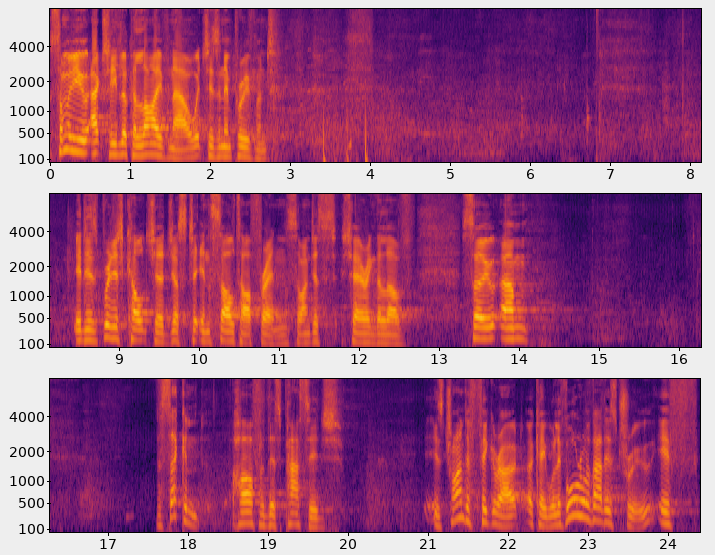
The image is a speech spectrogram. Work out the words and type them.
Some of you actually look alive now, which is an improvement. It is British culture just to insult our friends, so I'm just sharing the love. So, um, the second half of this passage is trying to figure out okay, well, if all of that is true, if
